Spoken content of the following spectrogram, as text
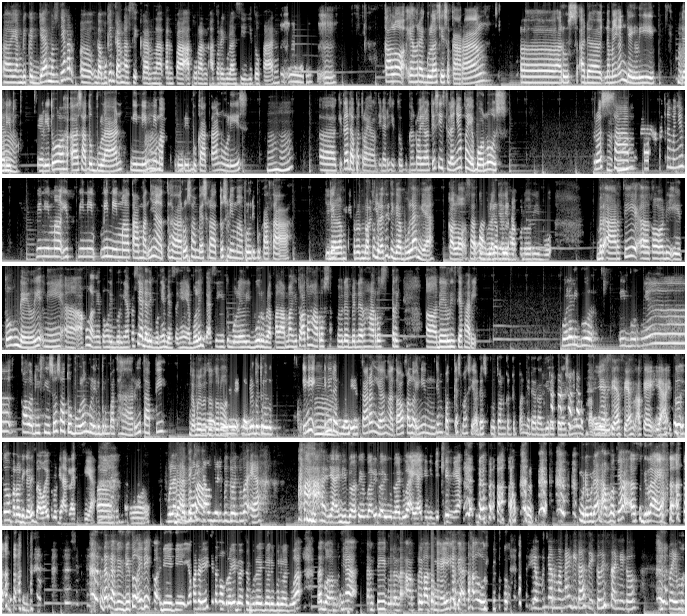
uh, yang dikejar maksudnya kan uh, nggak mungkin kan ngasih karena tanpa aturan atau regulasi gitu kan mm -hmm. kalau yang regulasi sekarang uh, harus ada namanya kan daily dari mm -hmm. Daily itu uh, satu bulan minim lima puluh ribu kata nulis -hmm. uh, kita dapat royalti dari situ bukan royalti sih istilahnya apa ya bonus terus mm -hmm. sampai apa namanya minimal mini, minimal tamatnya harus sampai 150 ribu kata. Jadi dalam kurun waktu berarti tiga bulan ya. Kalau satu bulannya lima puluh ribu, berarti uh, kalau dihitung daily nih, uh, aku nggak ngitung liburnya. Pasti ada liburnya biasanya ya. Boleh nggak sih itu boleh libur berapa lama gitu atau harus benar-benar harus strict uh, daily setiap hari? Boleh libur liburnya kalau di Viso satu bulan boleh libur empat hari tapi nggak boleh betul-betul nggak boleh betul ini hmm. ini regulasi sekarang ya nggak tahu kalau ini mungkin podcast masih ada 10 tahun ke depan beda lagi regulasinya yes yes yes oke okay. ya itu itu perlu digaris bawahi perlu di highlight sih ya uh, oh. bulan Februari tahun 2022 ya ya ini 2 Februari 2022 ya ini dibikin ya. Mudah-mudahan uploadnya uh, segera ya. Ntar habis gitu ini kok di di apa namanya kita ngobrolnya 2 Februari 2022, ntar gue uploadnya nanti bulan April atau Mei kan gak tahu gitu. ya benar makanya dikasih tulisannya kok disclaimer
